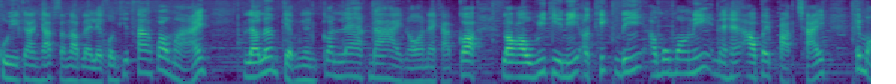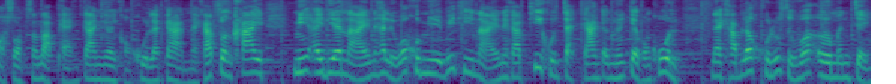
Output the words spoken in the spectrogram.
คุยกันครับสำหรับหลายๆคนที่ตั้งเป้าหมาย แล้วเริ่มเก็บเงินก้อนแรกได้เนาะนะครับก็ลองเอาวิธีนี้เอาทิคนี้เอามุมมองนี้นะฮะเอาไปปรับใช้ให้เหมาะสมสำหรับแผนการเงินของคุณละกันนะครับส่วนใครมีไอเดียไหนนะฮะหรือว่าคุณมีวิธีไหนนะครับที่คุณจัดการกับเงินเก็บของคุณนะครับแล้วคุณรู้สึกว่าเออมันเจ๋ง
